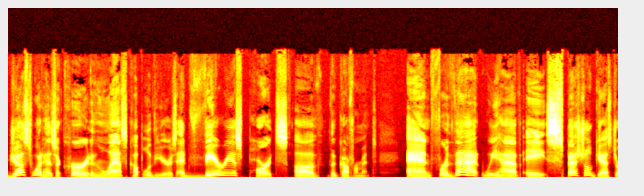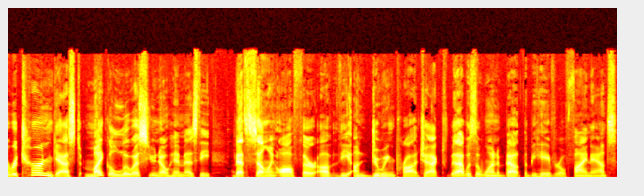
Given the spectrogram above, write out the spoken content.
just what has occurred in the last couple of years at various parts of the government. And for that, we have a special guest, a return guest, Michael Lewis. You know him as the best selling author of The Undoing Project. That was the one about the behavioral finance,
